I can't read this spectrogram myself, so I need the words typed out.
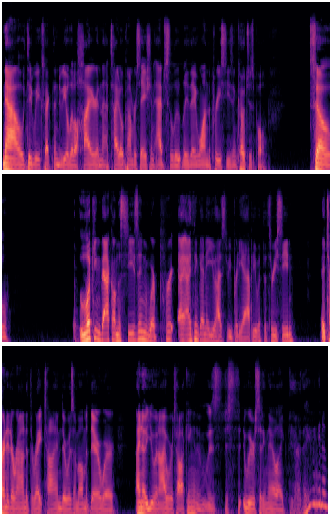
Now, did we expect them to be a little higher in that title conversation? Absolutely. They won the preseason coaches poll. So, looking back on the season, we're pre- I think NAU has to be pretty happy with the three seed. They turned it around at the right time. There was a moment there where I know you and I were talking, and it was just we were sitting there like, are they even gonna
